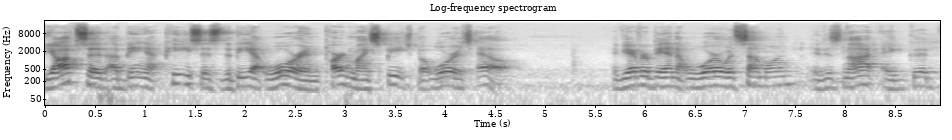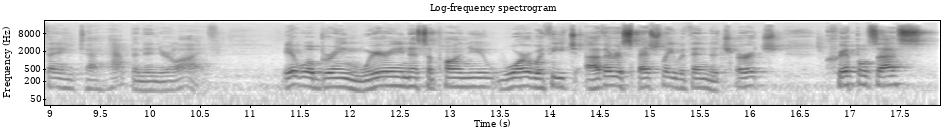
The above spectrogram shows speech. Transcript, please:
The opposite of being at peace is to be at war, and pardon my speech, but war is hell. Have you ever been at war with someone? It is not a good thing to happen in your life. It will bring weariness upon you. War with each other, especially within the church, cripples us.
